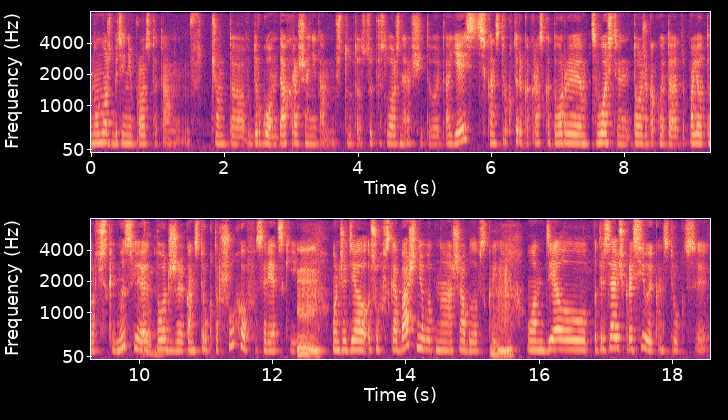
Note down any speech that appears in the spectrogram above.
но, может быть, они просто там в чем-то в другом, да, хорошо, они там что-то суперсложное рассчитывают. А есть конструкторы, как раз, которые свойственны тоже какой-то полет творческой мысли. Тот же конструктор Шухов, советский, М, он же делал Шуховская башня вот на Шаболовской. Мгм. Он делал потрясающе красивые конструкции.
